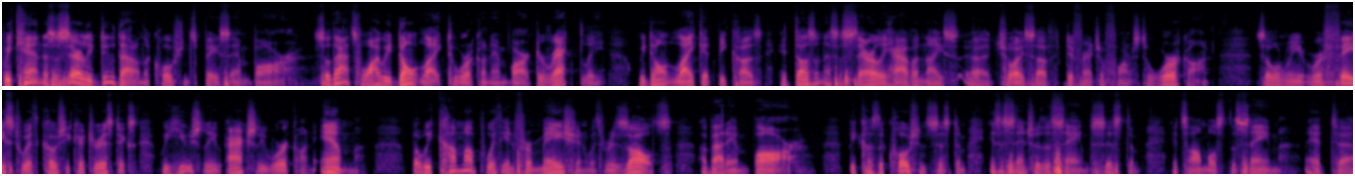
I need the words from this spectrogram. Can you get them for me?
We can't necessarily do that on the quotient space M bar. So that's why we don't like to work on M bar directly. We don't like it because it doesn't necessarily have a nice uh, choice of differential forms to work on. So when we were faced with Cauchy characteristics, we usually actually work on M but we come up with information, with results about M bar because the quotient system is essentially the same system. It's almost the same. It uh,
